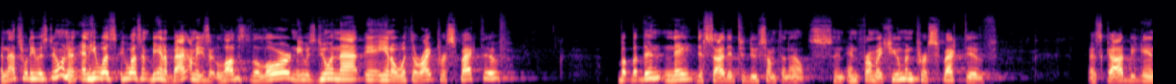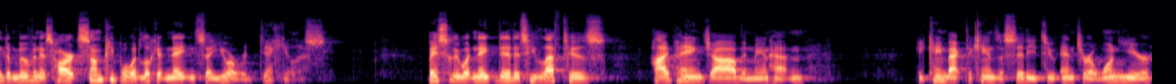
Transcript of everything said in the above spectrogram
And that's what he was doing. And, and he, was, he wasn't being a bad, I mean, he loves the Lord and he was doing that, you know, with the right perspective. But, but then Nate decided to do something else. And, and from a human perspective, as God began to move in his heart, some people would look at Nate and say, You are ridiculous. Basically, what Nate did is he left his high paying job in Manhattan. He came back to Kansas City to enter a one year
